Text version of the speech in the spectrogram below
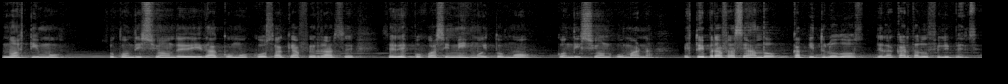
no estimó su condición de deidad como cosa que aferrarse, se despojó a sí mismo y tomó condición humana. Estoy parafraseando capítulo 2 de la carta a los filipenses.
